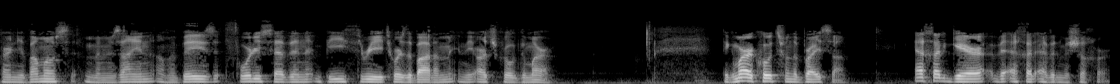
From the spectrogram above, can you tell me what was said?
Bar Yevamos Memzayin Amud Beis 47b3 towards the bottom in the ArtScroll Gemara. The Gemara quotes from the Brisa, Echad Ger ve'echad Eved Meshuchar.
